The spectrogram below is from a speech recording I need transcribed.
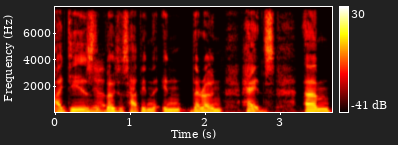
ideas yeah. that voters have in, in their own heads. Um,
